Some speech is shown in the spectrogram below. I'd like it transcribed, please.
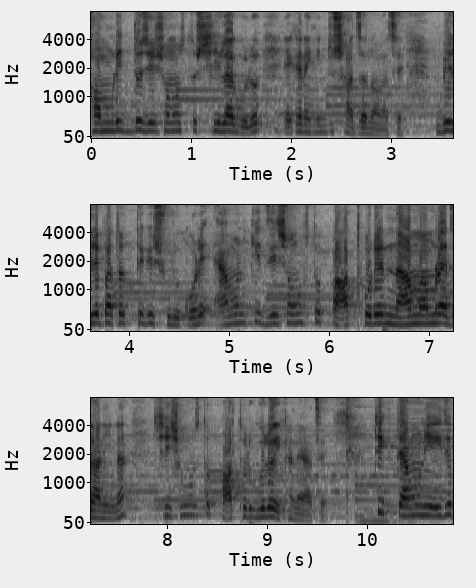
সমৃদ্ধ যে সমস্ত শিলাগুলো এখানে কিন্তু সাজানো আছে। বেলে পাথর থেকে শুরু করে এমনকি যে সমস্ত পাথরের নাম আমরা জানি না, সেই সমস্ত পাথরগুলো এখানে আছে। ঠিক তেমনই এই যে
